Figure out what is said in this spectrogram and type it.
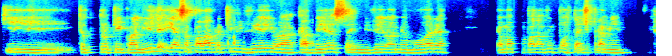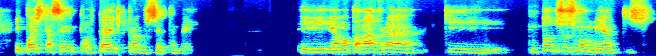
que, que eu troquei com a Lília, e essa palavra que me veio à cabeça e me veio à memória é uma palavra importante para mim. E pode estar sendo importante para você também. E é uma palavra que, em todos os momentos,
